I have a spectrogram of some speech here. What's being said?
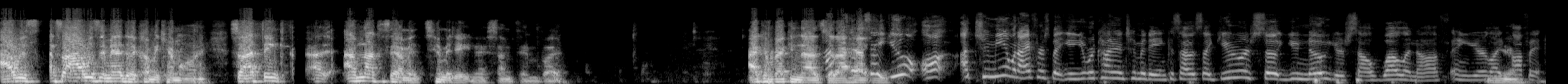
I was, so I wasn't mad that I my camera on. So I think I, I'm not to say I'm intimidating or something, but I can recognize that I, I have. say you are, uh, to me when I first met you, you were kind of intimidating because I was like, you were so you know yourself well enough and you're like Yeah. confident.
